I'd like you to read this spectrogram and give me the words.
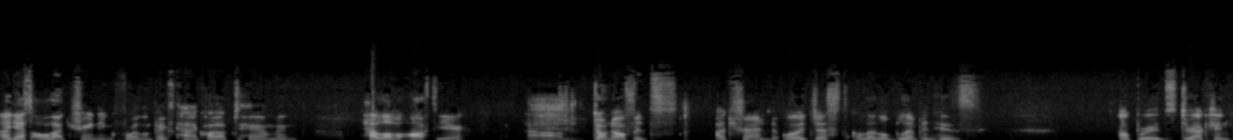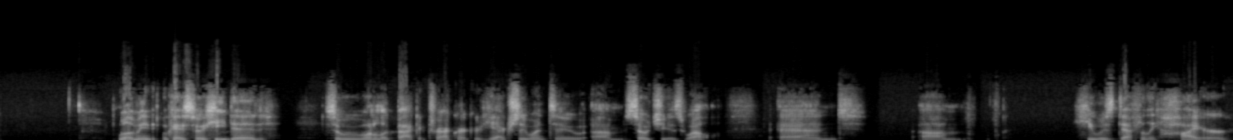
I guess all that training for Olympics kind of caught up to him, and had a little off year. Um, don't know if it's a trend or just a little blimp in his upwards direction. Well, I mean, okay, so he did. So we want to look back at track record. He actually went to um, Sochi as well, and um, he was definitely higher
